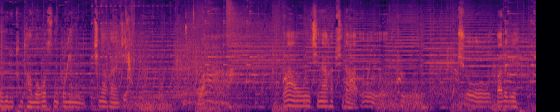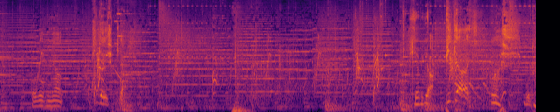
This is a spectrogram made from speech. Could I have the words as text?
여기도 돈 다 먹었으니까 그냥 지나가야지. 와. 와우, 지나갑시다. 우, 우. 쭉 빠르게. 너도 그냥 비겨, 이 새끼야. 비겨, 비겨. 비겨! 으아씨, 뭐다.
